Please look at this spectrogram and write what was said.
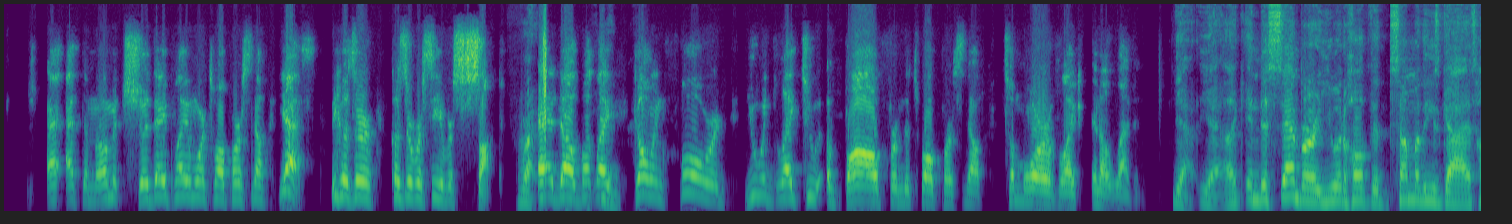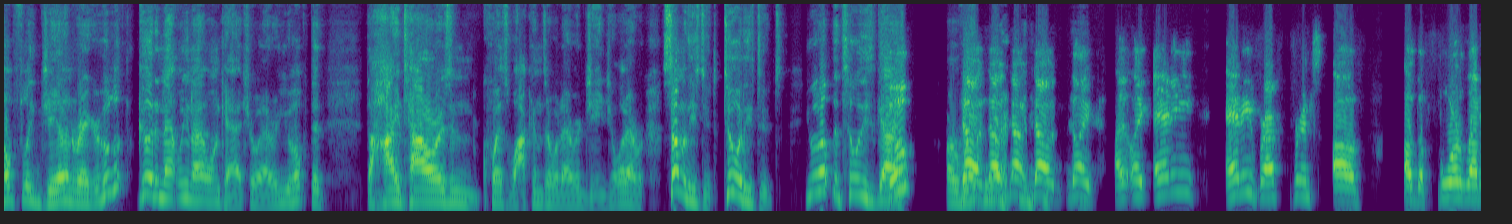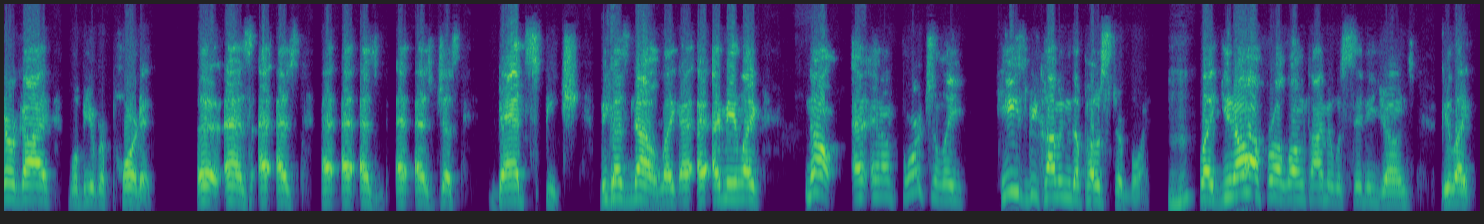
at, at, the moment, should they play more 12 personnel? Yes, because their because their receivers suck. Right. And uh, but like going forward, you would like to evolve from the 12 personnel to more of like an 11. Yeah, yeah. Like in December, you would hope that some of these guys, hopefully Jalen Reagor, who looked good in that, you know, that one catch or whatever, you hope that the Hightowers and Quez Watkins or whatever, JJ, whatever, some of these dudes, two of these dudes, you would hope that two of these guys Who? are no, no, no, no, no, like like any any reference of of the four letter guy will be reported uh, as, as as as as just bad speech because no, like I, I mean like no, and, and unfortunately he's becoming the poster boy. Mm-hmm. Like you know how for a long time it was Sidney Jones be like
